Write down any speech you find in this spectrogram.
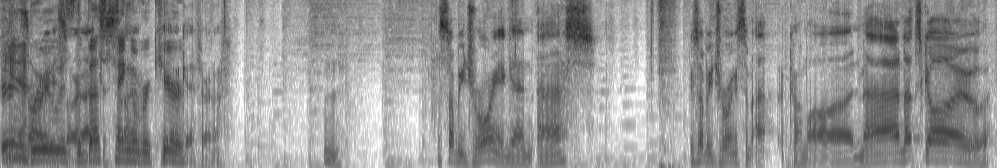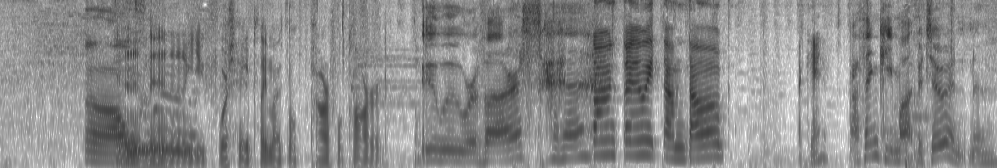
Iron Yeah. Brew Sorry, is sorry, the best just- I- hangover yeah, cure. okay, fair enough. Hmm. Let's not be drawing again, ass. Guess I'll be drawing some. A- Come on, man. Let's go. Oh, Oh no! You forced me to play my most powerful card. Ooh, ooh reverse. I don't do it, dumb dog. I can't. I think he might be doing.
